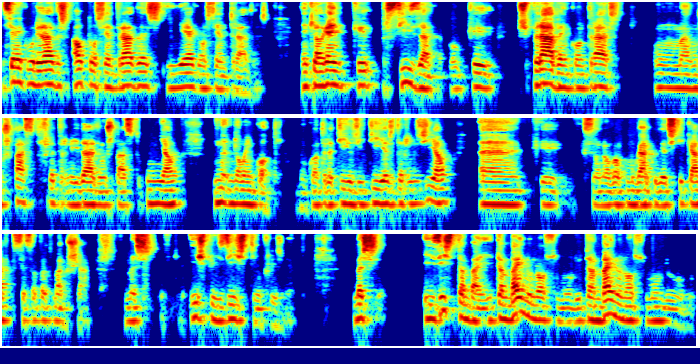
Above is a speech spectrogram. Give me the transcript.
de serem comunidades autocentradas e egocentradas, em que alguém que precisa ou que esperava encontrar uma, um espaço de fraternidade, um espaço de comunhão, não encontra. Encontra tios e tias da religião uh, que, que só não vão comungar com o dedo esticado, que isso é só para tomar o chá. Mas isto existe, infelizmente. Mas existe também, e também no nosso mundo, e também no nosso mundo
